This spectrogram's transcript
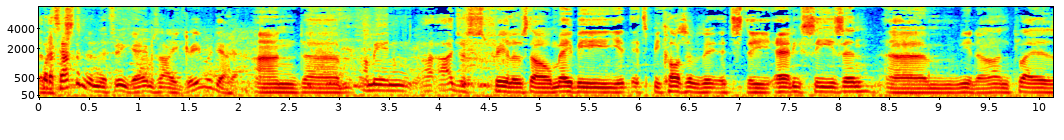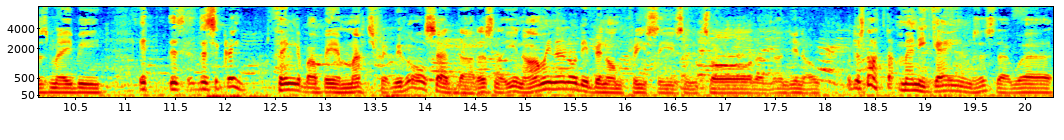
Well, it's happened in the three games. I agree with you. And um, I mean, I, I just feel as though maybe it, it's because of the, it's the early season, um, you know, and players maybe it. There's, there's a great thing about being match fit. We've all said that, isn't it? You know, I mean, I know they've been on pre-season tour, and, and you know, but there's not that many games, is there? Where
